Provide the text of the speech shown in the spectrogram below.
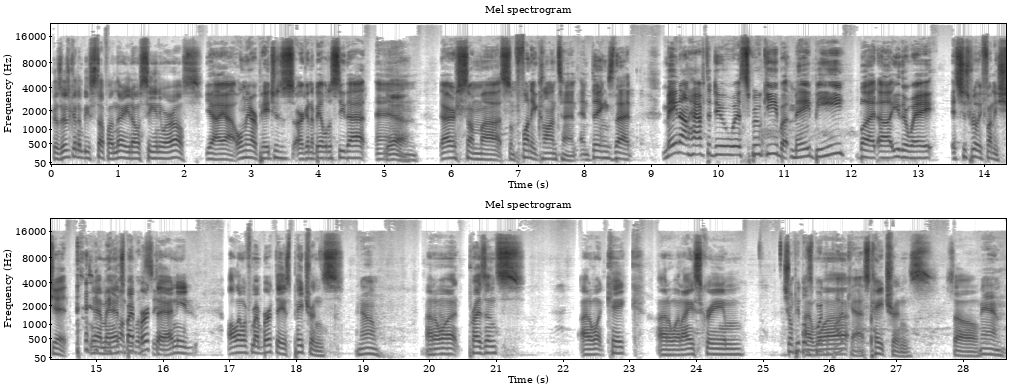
because there's going to be stuff on there you don't see anywhere else. Yeah, yeah. Only our patrons are going to be able to see that. And Yeah. there's some uh, some funny content and things that may not have to do with spooky, but may be. But uh, either way, it's just really funny shit. Yeah, man. it's my people to see birthday. I need all I want for my birthday is patrons. I know. I don't want presents. I don't want cake. I don't want ice cream. Show people I support want the podcast. patrons. So man.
